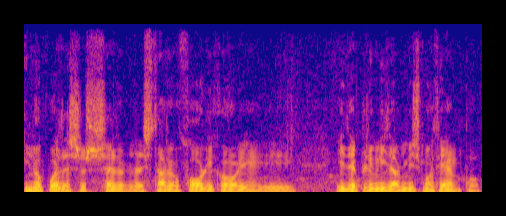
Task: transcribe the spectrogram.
y no puedes ser- estar eufórico y, y- y deprimido al mismo tiempo.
